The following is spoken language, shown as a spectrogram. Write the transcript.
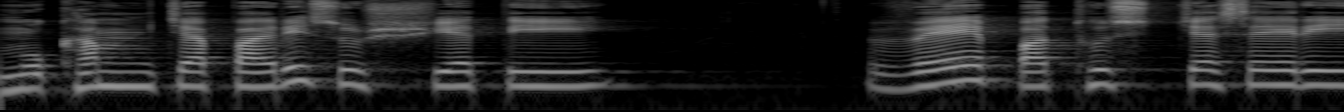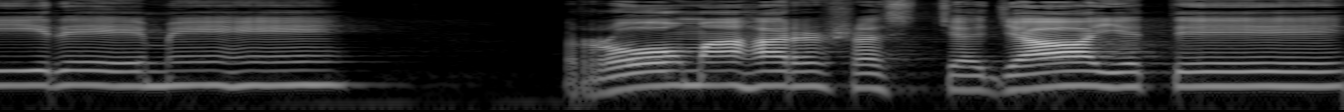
मुखं च परिशुष्यति। वेपथुश्च शरीरे मे रोमहर्षश्च जायते।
